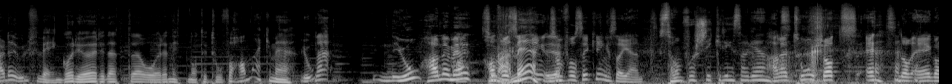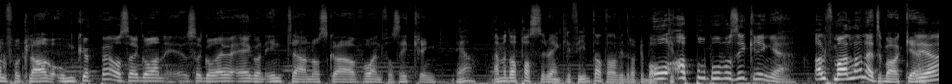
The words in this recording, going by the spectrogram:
er det Ulf Wengård gjør i dette året 1982? For han er ikke med. Jo. Nei, jo, han er med. Han- som, han er med? som forsikringsagent. Som forsikringsagent. Han er to shots. Ett når Egon forklarer omkuppet, og så går, han, så går Egon inn til han og skal få en forsikring. Ja. Nei, men Da passer det jo egentlig fint at vi drar Og apropos forsikringer! Alf Malland er tilbake. Ja.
